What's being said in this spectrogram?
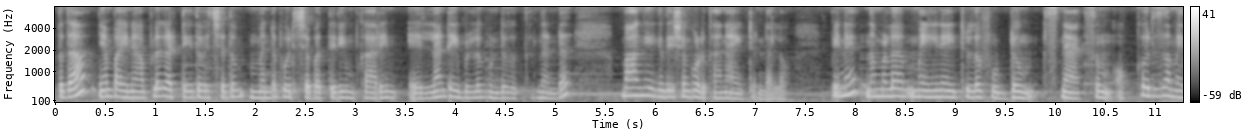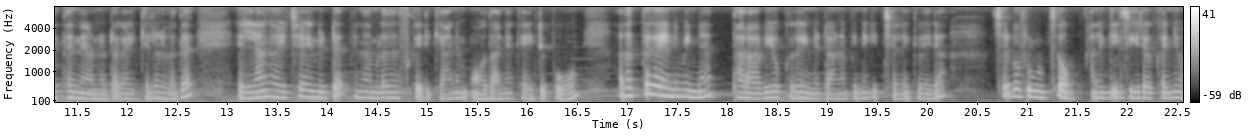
അപ്പോൾ ഇതാ ഞാൻ പൈനാപ്പിൾ കട്ട് ചെയ്ത് വെച്ചതും ഉമ്മന്റെ പൊരിച്ച പത്തിരിയും കറിയും എല്ലാം ടേബിളിൽ കൊണ്ട് വെക്കുന്നുണ്ട്. ബാങ്ക് ഏകദേശം കൊടുക്കാനായിട്ടുണ്ടല്ലോ. പിന്നെ നമ്മൾ മെയിനായിട്ടുള്ള ഫുഡും സ്നാക്സും ഒക്കെ ഒരു സമയത്ത് തന്നെയാണ് കേട്ടോ കഴിക്കലുള്ളത്. എല്ലാം കഴിച്ചു കഴിഞ്ഞിട്ട് പിന്നെ നമ്മൾ നിസ്കരിക്കാനും ഓതാനൊക്കെ ആയിട്ട് പോവും. അതൊക്കെ കഴിഞ്ഞ് പിന്നെ തറാവിയൊക്കെ കഴിഞ്ഞിട്ടാണ് പിന്നെ കിച്ചണിലേക്ക് വരിക. ചിലപ്പോൾ ഫ്രൂട്ട്സോ അല്ലെങ്കിൽ ചീരക്കഞ്ഞോ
